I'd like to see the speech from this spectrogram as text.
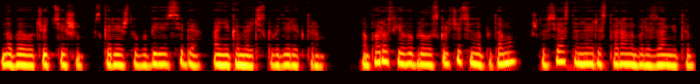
Добавил чуть тише, скорее, чтобы убедить себя, а не коммерческого директора. А Парус я выбрал исключительно потому, что все остальные рестораны были заняты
